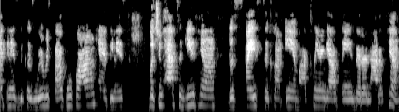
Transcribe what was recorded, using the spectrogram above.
happiness because we're responsible for our own happiness. But you have to give Him the space to come in by clearing out things that are not of Him.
